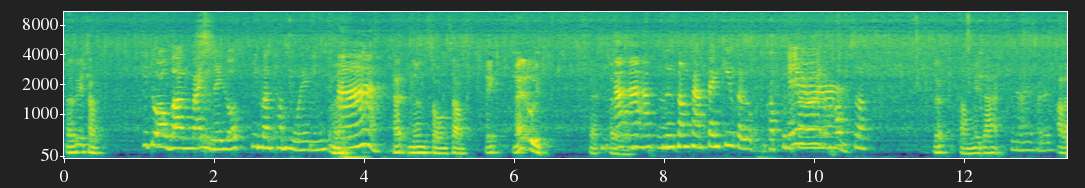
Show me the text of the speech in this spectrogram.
แล้วที่ทที่ตัวเอาบางไว้อยู่ในรถที่มันทำหัวอย่างนี้ อ่าำฮะหนึ่งสองสามเอ๊ะไหนเอ้ยเอ๊ะเอ๊ะอ่าอ่าอ่าหนึ่งสองสาม thank you กับลูกขอบคุณ Ja, ค่ะ je wil het op zo. เอ๊ะทำไม่ได้ Nee, maar dat อะไร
